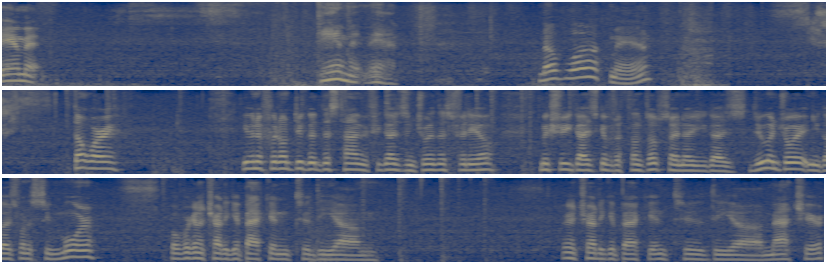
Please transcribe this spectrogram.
Damn it. Damn it, man. No luck, man. Don't worry. Even if we don't do good this time, if you guys enjoy this video, make sure you guys give it a thumbs up so I know you guys do enjoy it and you guys want to see more. But we're going to try to get back into the, um, we're going to try to get back into the uh, match here.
